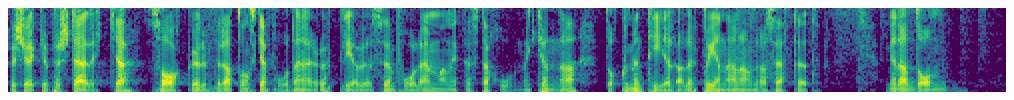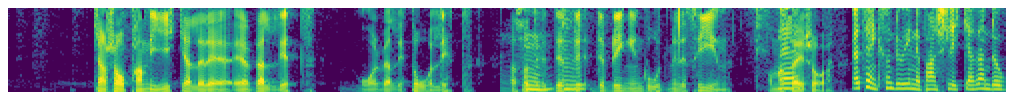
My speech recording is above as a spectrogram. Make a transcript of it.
försöker förstärka saker för att de ska få den här upplevelsen, få den manifestationen, kunna dokumentera det på ena eller andra sättet. Medan de kanske har panik eller är, är väldigt, mår väldigt dåligt. Alltså Mm. det, det, Mm. det, blir ingen god medicin Om man Nej. säger så. Jag tänker som du är inne på Angelica, att ändå,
